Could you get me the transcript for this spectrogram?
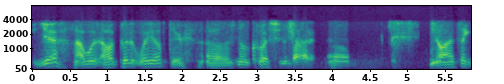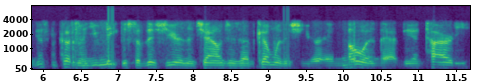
Yeah, I would. I would put it way up there. Uh, there's no question about it. Um, you know, I think just because of the uniqueness of this year and the challenges that have come with this year, and knowing that the entirety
